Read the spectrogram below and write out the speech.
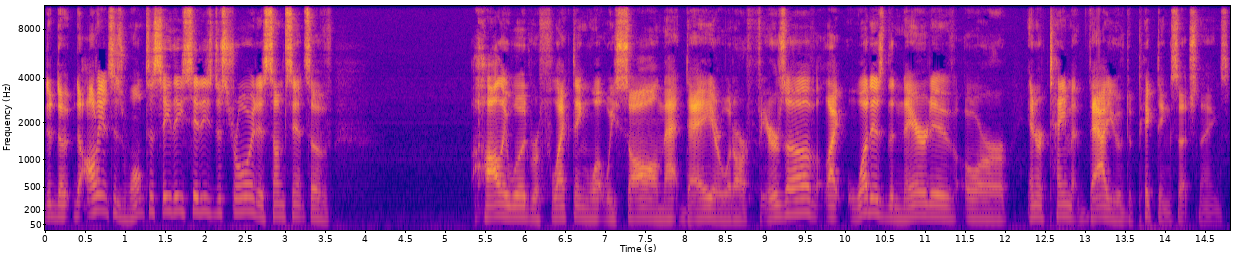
Do the, the audiences want to see these cities destroyed? Is some sense of Hollywood reflecting what we saw on that day or what our fears of? Like, what is the narrative or entertainment value of depicting such things?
